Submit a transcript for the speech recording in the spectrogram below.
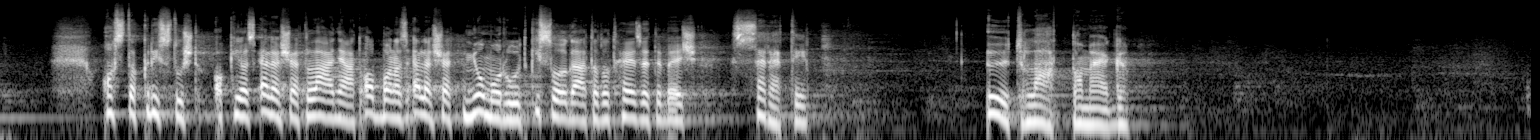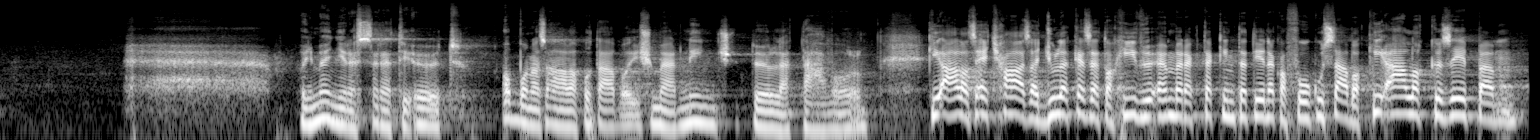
Azt a Krisztust, aki az elesett lányát abban az elesett, nyomorult, kiszolgáltatott helyzetében is szereti. Őt látta meg. Hogy mennyire szereti őt, abban az állapotában is, mert nincs tőle távol. Ki áll az egyház, a gyülekezet, a hívő emberek tekintetének a fókuszába, ki áll a középen.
